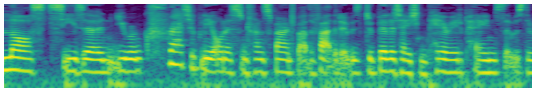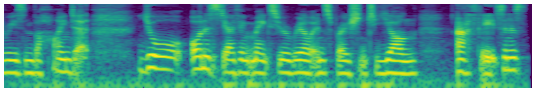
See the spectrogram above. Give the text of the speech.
last season, you were incredibly honest and transparent about the fact that it was debilitating period pains that was the reason behind it. Your honesty, I think, makes you a real inspiration to young athletes. And is,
